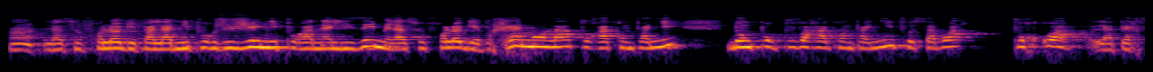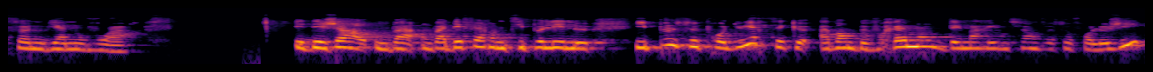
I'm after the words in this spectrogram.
Hein. La sophrologue n'est pas là ni pour juger ni pour analyser, mais la sophrologue est vraiment là pour accompagner. Donc, pour pouvoir accompagner, il faut savoir pourquoi la personne vient nous voir. Et déjà, on va, défaire un petit peu les nœuds. Il peut se produire, c'est qu'avant de vraiment démarrer une séance de sophrologie,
